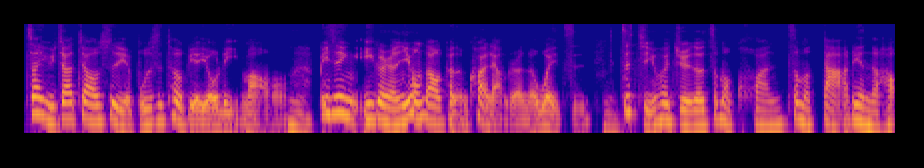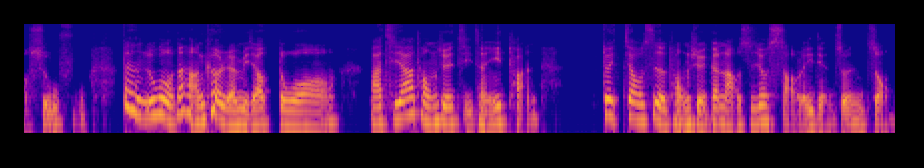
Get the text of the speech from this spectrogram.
在瑜伽教室也不是特别有礼貌哦，嗯，毕竟一个人用到可能快两个人的位置，嗯，自己会觉得这么宽这么大练得好舒服。但如果那堂课人比较多，把其他同学挤成一团，对教室的同学跟老师就少了一点尊重。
